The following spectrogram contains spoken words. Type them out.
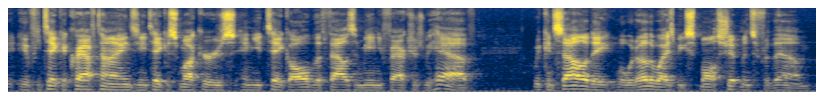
i- if you take a Kraft Heinz and you take a Smuckers and you take all the thousand manufacturers we have, we consolidate what would otherwise be small shipments for them,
